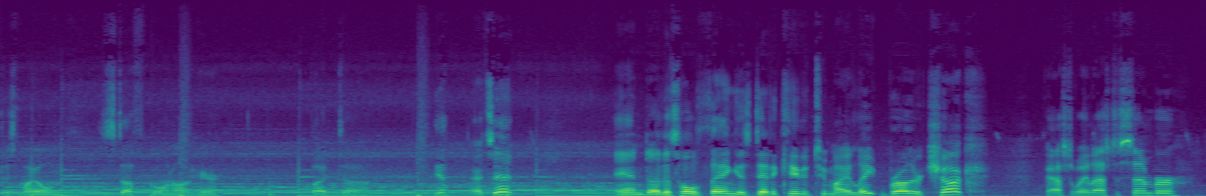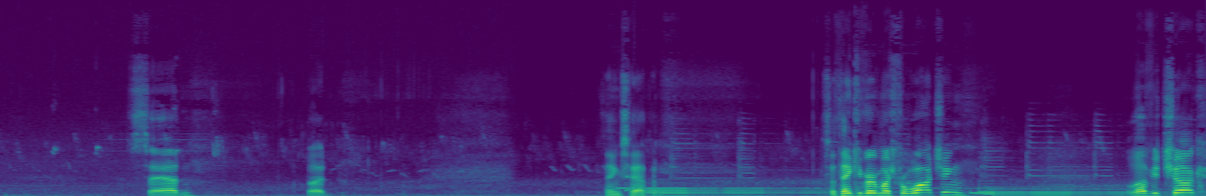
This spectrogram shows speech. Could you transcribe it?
just my own stuff going on here. But uh, yeah, that's it. And uh, this whole thing is dedicated to my late brother Chuck. Passed away last December. Sad, but things happen. So thank you very much for watching. Love you, Chuck.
